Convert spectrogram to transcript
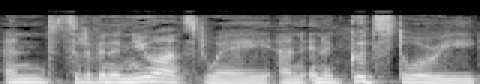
and sort of in a nuanced way and in a good story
